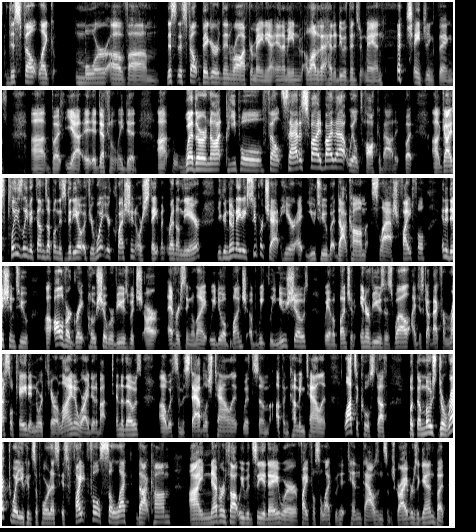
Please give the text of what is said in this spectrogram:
This felt like more of um this this felt bigger than Raw after Mania, and I mean a lot of that had to do with Vince McMahon changing things. Uh, but yeah, it, it definitely did. Uh, whether or not people felt satisfied by that, we'll talk about it. But uh, guys, please leave a thumbs up on this video. If you want your question or statement read on the air, you can donate a super chat here at youtube.com slash fightful. In addition to uh, all of our great post show reviews, which are every single night. We do a bunch of weekly news shows. We have a bunch of interviews as well. I just got back from WrestleCade in North Carolina, where I did about 10 of those uh, with some established talent, with some up and coming talent, lots of cool stuff. But the most direct way you can support us is fightfulselect.com. I never thought we would see a day where Fightful Select would hit 10,000 subscribers again, but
